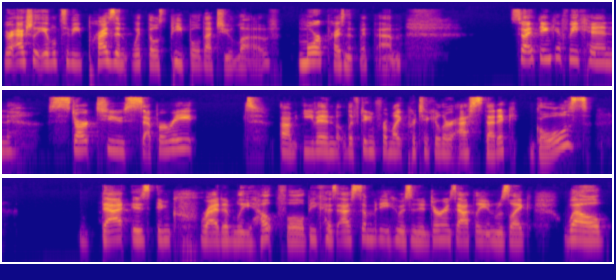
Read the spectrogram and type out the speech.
You're actually able to be present with those people that you love, more present with them. So I think if we can start to separate um, even lifting from like particular aesthetic goals that is incredibly helpful because as somebody who is an endurance athlete and was like, well,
